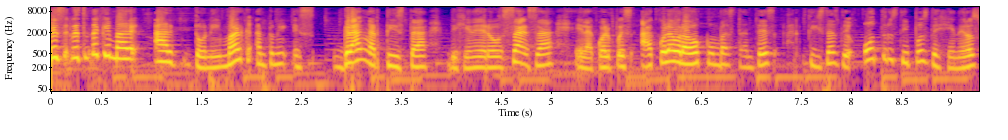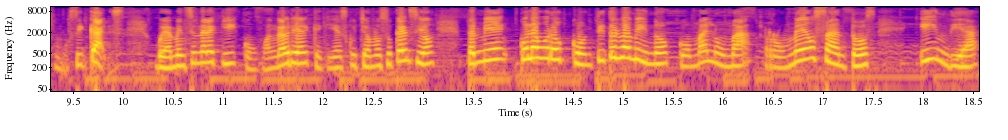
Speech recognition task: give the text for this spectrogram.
Pues resulta que Mark Anthony, Mark Anthony es gran artista de género salsa, en la cual pues ha colaborado con bastantes artistas de otros tipos de géneros musicales. Voy a mencionar aquí con Juan Gabriel, que aquí ya escuchamos su canción. También colaboró con Tito el Bambino, con Maluma, Romeo Santos, India,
